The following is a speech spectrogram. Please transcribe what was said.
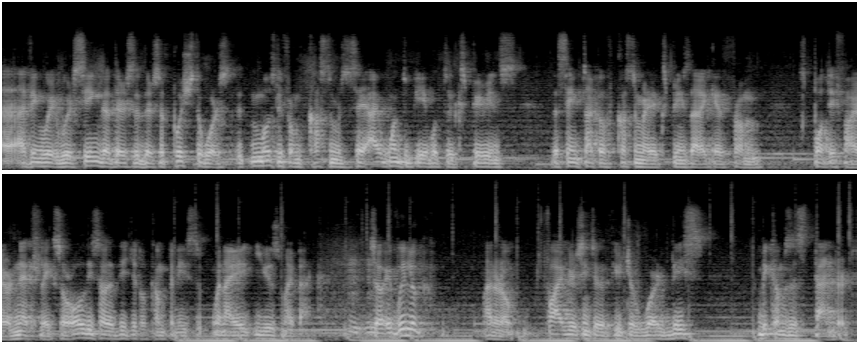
uh, I think we're, we're seeing that there's a, there's a push towards, mostly from customers to say, I want to be able to experience the same type of customer experience that I get from Spotify or Netflix or all these other digital companies when I use my bank. So if we look, I don't know, five years into the future where this becomes a standard,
